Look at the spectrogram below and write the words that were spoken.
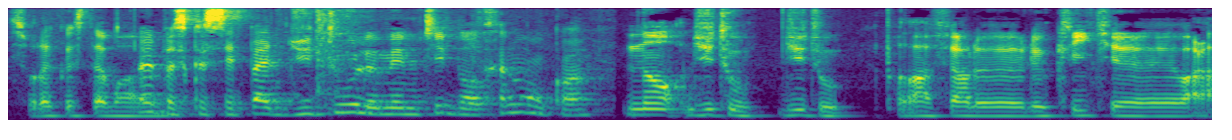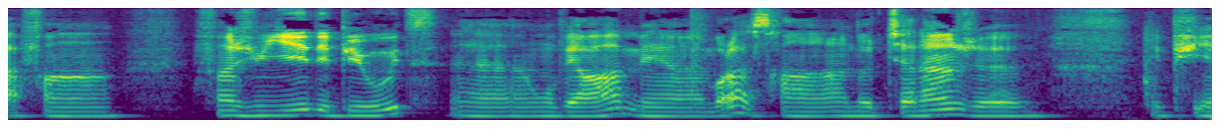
sur la Costa Brava. Ouais, parce que c'est pas du tout le même type d'entraînement quoi. Non, du tout, du tout. Faudra faire le, le clic voilà fin fin juillet début août, on verra mais voilà, ce sera un, un autre challenge et puis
